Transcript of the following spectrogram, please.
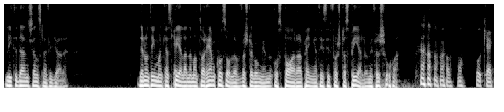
Lite den känslan fick jag det. Det är någonting man kan Okej. spela när man tar hem konsolen för första gången och sparar pengar till sitt första spel. Ungefär så. Okej,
